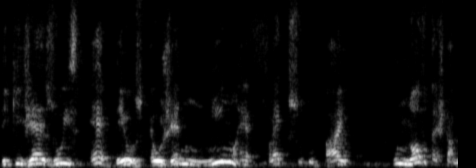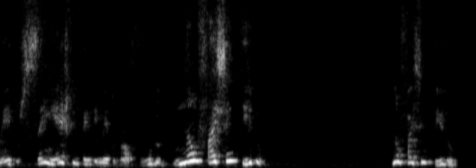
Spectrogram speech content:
de que Jesus é Deus, é o genuíno reflexo do Pai, o Novo Testamento, sem este entendimento profundo, não faz sentido. Não faz sentido.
